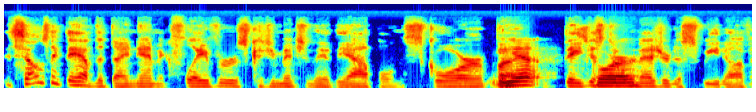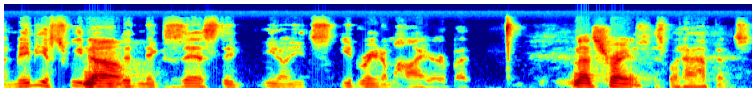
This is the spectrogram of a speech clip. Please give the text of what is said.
it sounds like they have the dynamic flavors because you mentioned they have the apple and the Skor, but yeah, they just score. don't measure the sweet oven. Maybe if sweet no. oven didn't exist, they you know you'd, you'd rate them higher, but that's right. That's what happens.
